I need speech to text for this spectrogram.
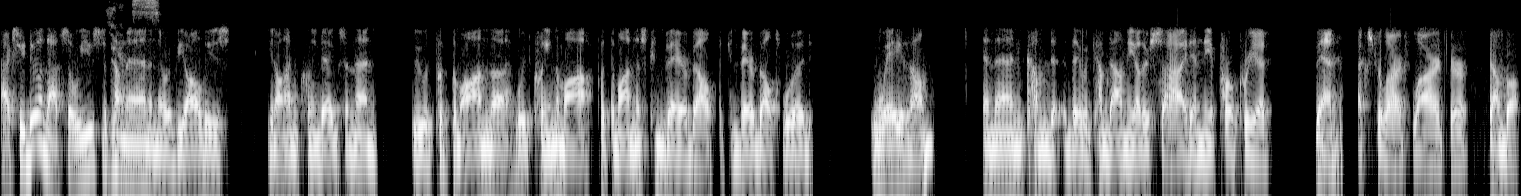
actually doing that. So we used to come yes. in and there would be all these you know uncleaned eggs, and then we would put them on the we'd clean them off, put them on this conveyor belt. The conveyor belt would weigh them, and then come to, they would come down the other side in the appropriate bin, extra large, large, or jumbo.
